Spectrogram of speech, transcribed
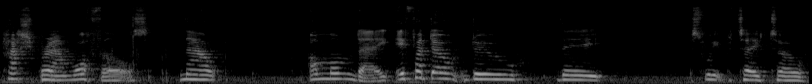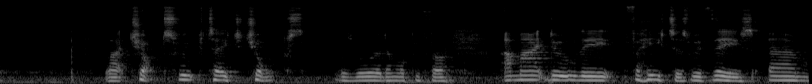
Hash brown waffles. Now, on Monday, if I don't do the sweet potato, like chopped sweet potato chunks was the word I'm looking for. I might do the fajitas with these. Um,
